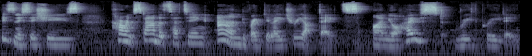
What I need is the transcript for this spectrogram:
business issues, current standard setting, and regulatory updates. I'm your host, Ruth Preedy.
